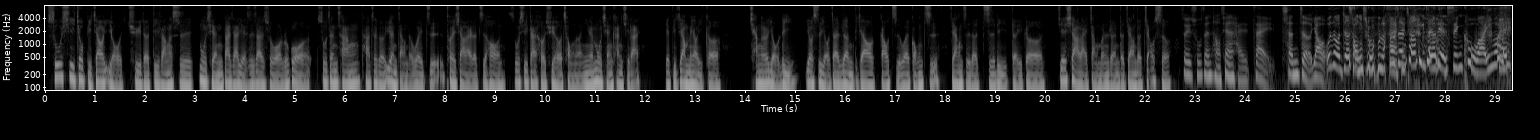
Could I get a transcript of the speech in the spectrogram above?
苏系就比较有趣的地方是，目前大家也是在说，如果苏贞昌他这个院长的位置退下来了之后，苏系该何去何从呢？因为目前看起来也比较没有一个。强而有力，又是有在任比较高职位公职这样子的资历的一个接下来掌门人的这样的角色，所以苏贞昌现在还在撑着要，我怎么觉得冲出来？苏贞昌听起来有点辛苦啊，因为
